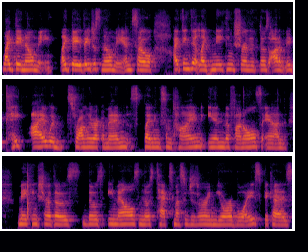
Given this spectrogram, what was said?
like they know me like they they just know me and so i think that like making sure that those automate take i would strongly recommend spending some time in the funnels and making sure those those emails and those text messages are in your voice because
